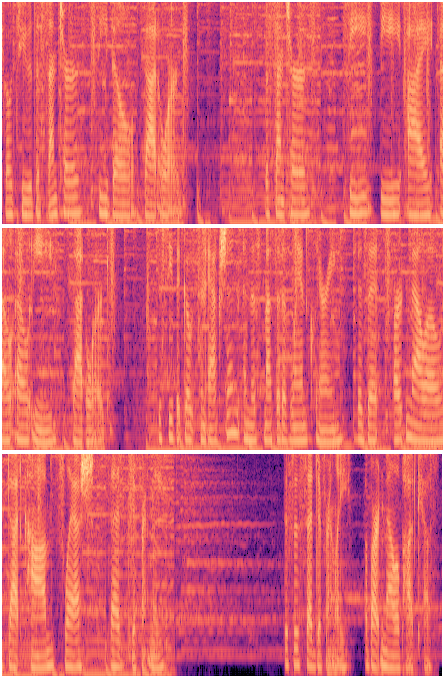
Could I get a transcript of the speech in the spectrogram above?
go to thecentercville.org. The Center, C B I L L E dot org. To see the goats in action and this method of land clearing, visit bartonmalow.com slash said differently. This is Said Differently, a Barton Malow podcast.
